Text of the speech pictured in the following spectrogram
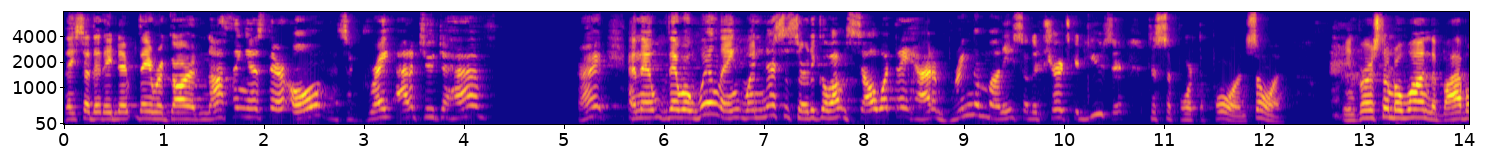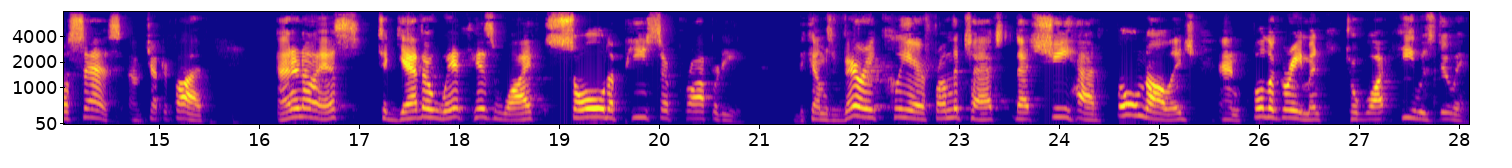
They said that they, they regarded nothing as their own. That's a great attitude to have right? And then they were willing, when necessary, to go out and sell what they had and bring the money so the church could use it to support the poor and so on. In verse number one, the Bible says, of chapter 5, Ananias, together with his wife, sold a piece of property. It becomes very clear from the text that she had full knowledge and full agreement to what he was doing.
